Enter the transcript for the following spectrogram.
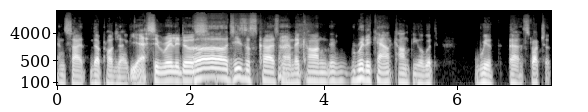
inside their project. Yes, it really does. Oh Jesus Christ, man! They can't, they really can't can't deal with with uh, structure.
